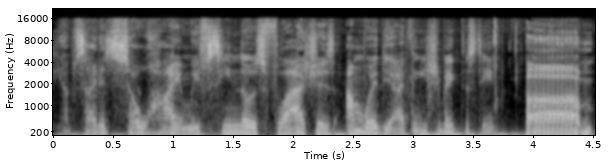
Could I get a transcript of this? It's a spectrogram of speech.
The upside is so high, and we've seen those flashes. I'm with you. I think he should make this team. Um,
